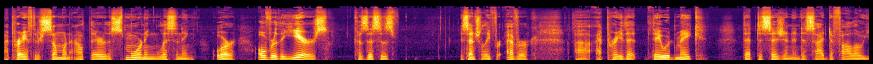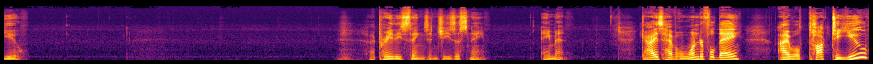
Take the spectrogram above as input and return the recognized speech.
I pray if there's someone out there this morning listening or over the years, because this is essentially forever, uh, I pray that they would make that decision and decide to follow you. I pray these things in Jesus' name. Amen. Guys, have a wonderful day. I will talk to you.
